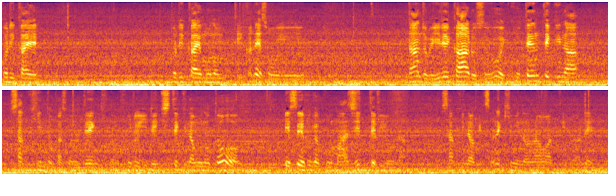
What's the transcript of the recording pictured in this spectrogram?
取り替え取り替え物っていうかねそういう男女が入れ替わるすごい古典的な作品とかその電気の古い歴史的なものと SF がこう混じってるような作品なわけですよね「君の名は」っていうのはね。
